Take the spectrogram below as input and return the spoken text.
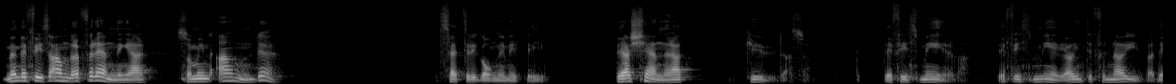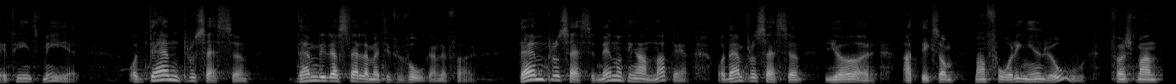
Men det finns andra förändringar som min ande sätter igång i mitt liv. Där jag känner att Gud alltså, det finns mer. Va? Det finns mer. Jag är inte förnöjd. Va? Det finns mer. Och den processen, den vill jag ställa mig till förfogande för. Den processen, det är någonting annat det. Och den processen gör att liksom, man får ingen ro förrän man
